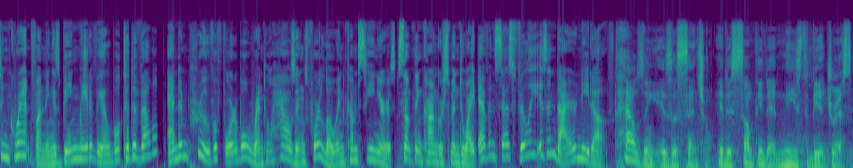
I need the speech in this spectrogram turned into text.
in grant funding is being made available to develop and improve affordable rental housings for low income seniors, something Congressman Dwight Evans says Philly is in dire need of. Housing is essential, it is something that needs to be addressed,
